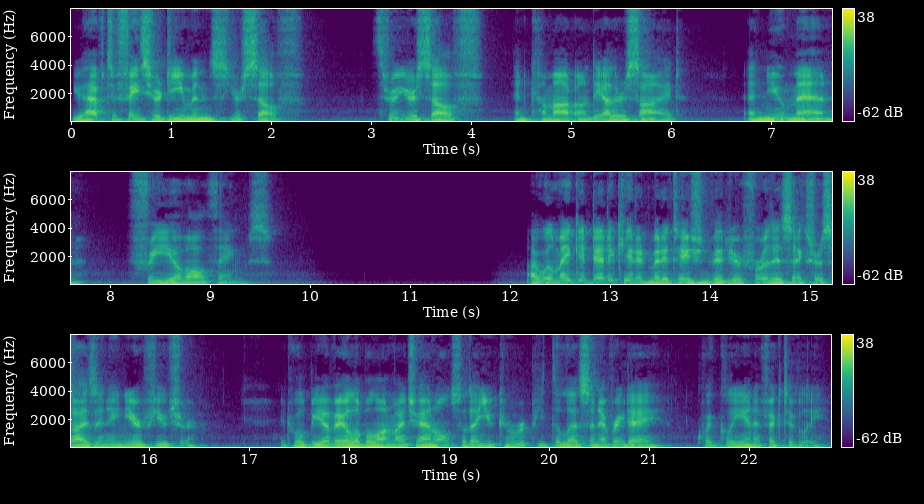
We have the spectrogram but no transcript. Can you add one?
You have to face your demons yourself, through yourself, and come out on the other side, a new man free of all things. I will make a dedicated meditation video for this exercise in a near future. It will be available on my channel so that you can repeat the lesson every day, quickly and effectively.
